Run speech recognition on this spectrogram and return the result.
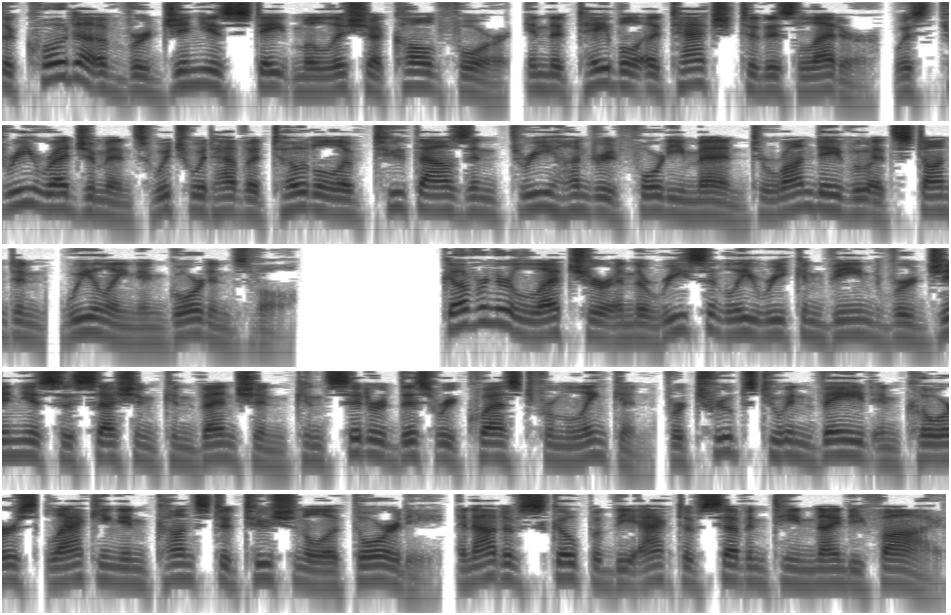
The quota of Virginia's state militia called for, in the table attached to this letter, was three regiments which would have a total of 2,340 men to rendezvous at Staunton, Wheeling and Gordonsville. Governor Letcher and the recently reconvened Virginia Secession Convention considered this request from Lincoln for troops to invade and coerce lacking in constitutional authority, and out of scope of the Act of 1795.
